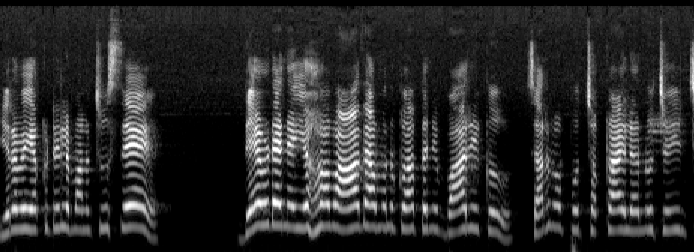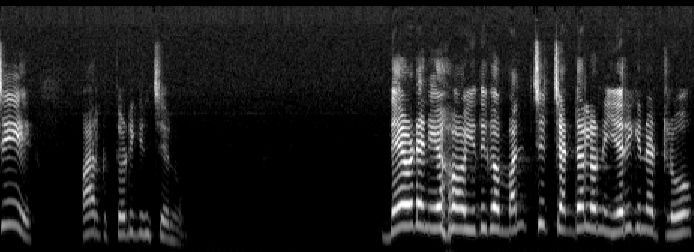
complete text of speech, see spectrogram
ఇరవై ఒకటిలో మనం చూస్తే దేవుడైన యహోవ ఆదామునకు అతని భార్యకు చర్మపు చొక్కాయలను చేయించి వారికి తొడిగించాను. దేవుడని యహో ఇదిగో మంచి చెడ్డలను ఎరిగినట్లు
